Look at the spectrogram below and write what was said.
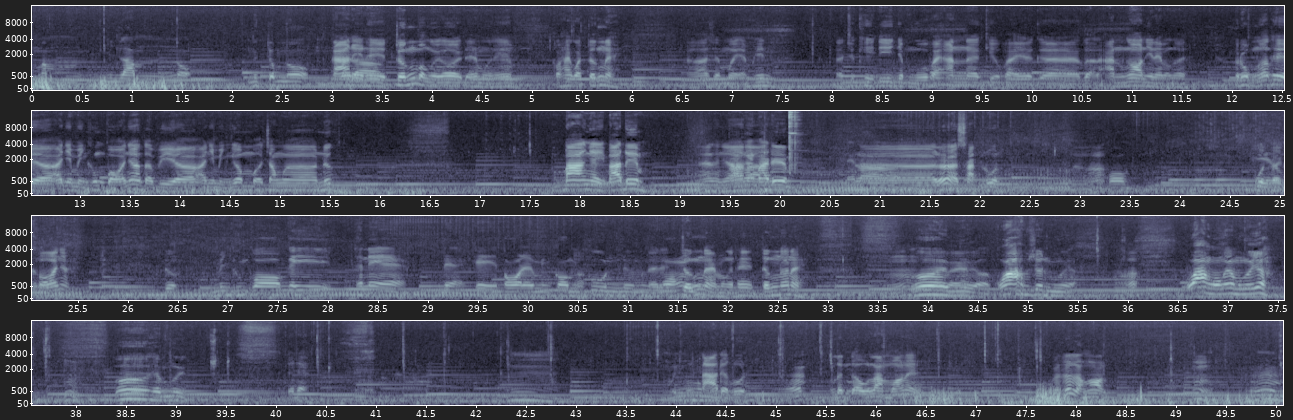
Mà mình làm nó nước chấm nó cá đây là- thì trứng mọi người ơi đây là mọi người em. Có hai quả trứng này. Đó, sẽ mời em hin trước khi đi nhập ngũ phải ăn ờ, kiểu phải gọi là ăn ngon như này mọi người ruột nữa thì ờ, anh em mình không bỏ nhá tại vì ờ, anh em mình ngâm ở trong ờ, nước. 3 ngày 3 đêm. Đấy, thành ra ba ngày là, ba đêm. nên là rất là sạch luôn. Đó, cuộn hơi khó nhá. Được mình không có cái thế này nè để cái to đây mình có mình đây, đây, ngon. trứng này mọi người thấy trứng nữa này. Ừ, ơi về. mọi người quá hấp dẫn mọi người ạ. Quá ngon nghe mọi người nhá. Ơi mọi người. Đây này tả được luôn. Đó. lần đầu làm món này. Và rất là ngon. Ừ. Ừm.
